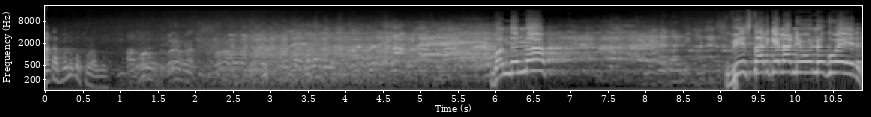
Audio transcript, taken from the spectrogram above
काका बोलू का थोडा वेळ? बंधून वीस तारखेला निवडणूक होईल.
